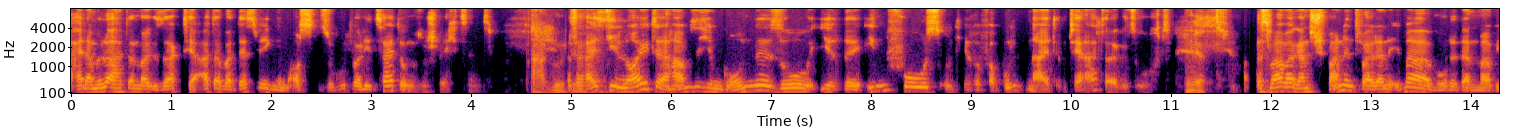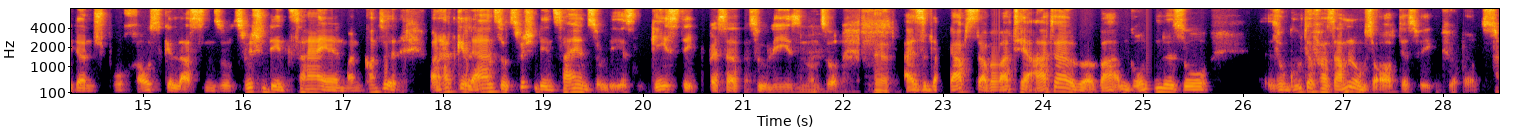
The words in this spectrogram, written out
Heiner Müller hat dann mal gesagt, Theater war deswegen im Osten so gut, weil die Zeitungen so schlecht sind. Ah, gut. Das ja. heißt, die Leute haben sich im Grunde so ihre Infos und ihre Verbundenheit im Theater gesucht. Ja. Das war aber ganz spannend, weil dann immer wurde dann mal wieder ein Spruch rausgelassen, so zwischen den Zeilen. Man konnte, man hat gelernt, so zwischen den Zeilen zu lesen, Gestik besser zu lesen und so. Ja. Also da gab es, da war Theater, war im Grunde so, so ein guter Versammlungsort deswegen für uns.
